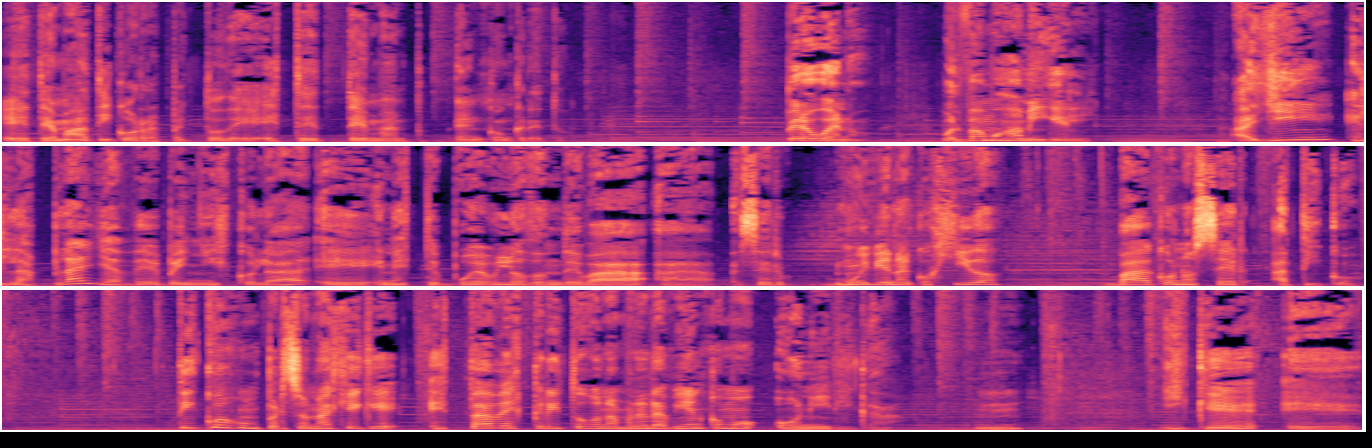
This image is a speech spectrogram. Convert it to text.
eh, temático respecto de este tema en, concreto. Pero bueno, volvamos a Miguel. Allí, en las playas de Peñíscola, eh, en este pueblo donde va a ser muy bien acogido, va a conocer a Tico. Tico es un personaje que está descrito de una manera bien como onírica y que eh,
